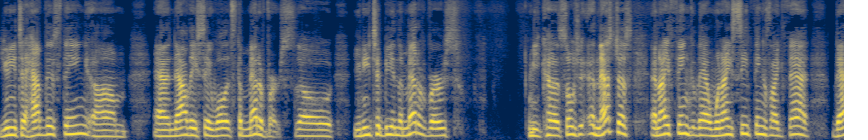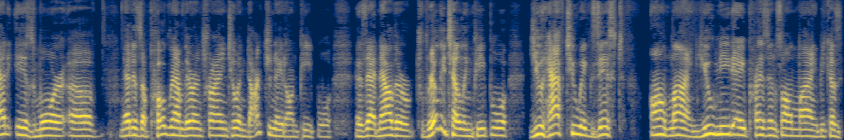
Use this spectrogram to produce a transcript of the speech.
you need to have this thing. Um, and now they say, well, it's the metaverse. So you need to be in the metaverse because social, and that's just, and I think that when I see things like that, that is more of, that is a program they're trying to indoctrinate on people is that now they're really telling people you have to exist online. You need a presence online because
